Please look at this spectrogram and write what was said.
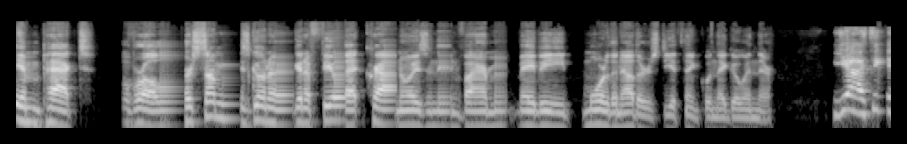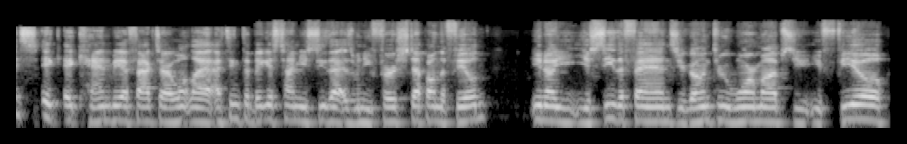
impact overall, or some is gonna gonna feel that crowd noise in the environment maybe more than others? Do you think when they go in there? Yeah, I think it's it, it can be a factor. I won't lie. I think the biggest time you see that is when you first step on the field. You know, you, you see the fans, you're going through warm ups, you you feel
